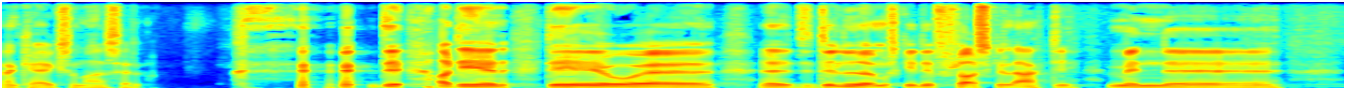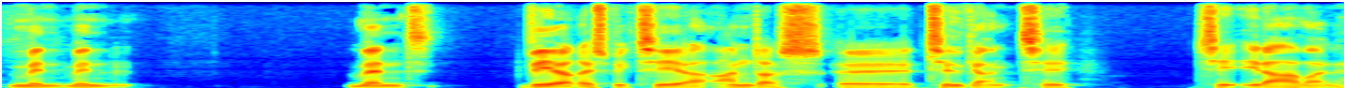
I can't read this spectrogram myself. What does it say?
Man kan ikke så meget selv. det, og det, det er jo, øh, øh, det, det lyder måske lidt floskelagtigt, men, øh, men, men man, ved at respektere andres øh, tilgang til, til et arbejde,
